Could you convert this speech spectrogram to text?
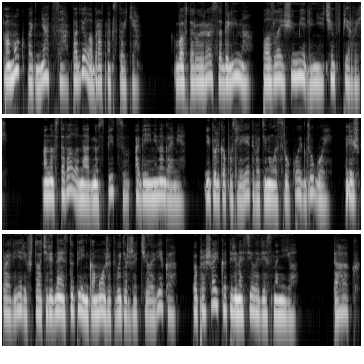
Помог подняться, подвел обратно к стойке. Во второй раз Аделина ползла еще медленнее, чем в первый. Она вставала на одну спицу обеими ногами и только после этого тянулась рукой к другой. Лишь проверив, что очередная ступенька может выдержать человека, попрошайка переносила вес на нее. Так,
